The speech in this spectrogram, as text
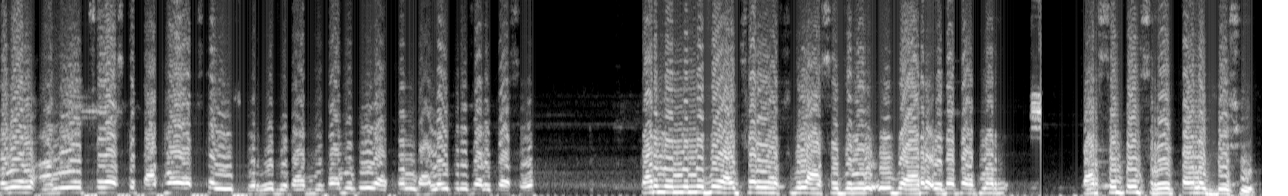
তবে আমি হচ্ছে আজকে পাঠা অ্যাপসটা ইউজ করব, যেটা মোটামুটি এখন ভালোই প্রচারিত আছে। কারণ অন্যান্য যে রাইড শেয়ারিং অ্যাপসগুলো আছে, যেমন উবার এটাতে আপনার পার্সেন্টেজ রেটটা অনেক বেশি উবার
